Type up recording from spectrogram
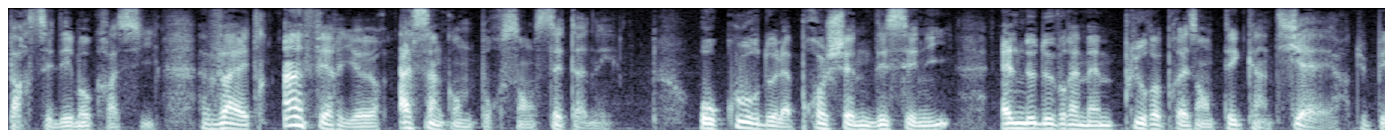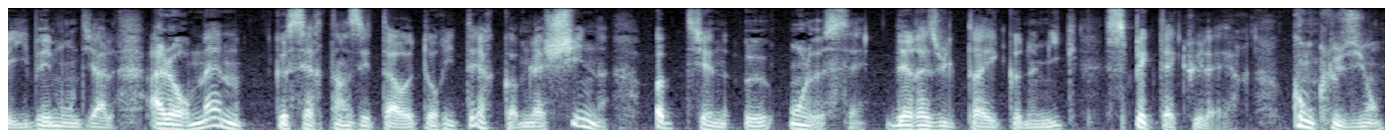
par ces démocraties va être inférieure à 50% cette année. Au cours de la prochaine décennie, elle ne devrait même plus représenter qu'un tiers du PIB mondial, alors même que certains États autoritaires comme la Chine obtiennent, eux, on le sait, des résultats économiques spectaculaires. Conclusion,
